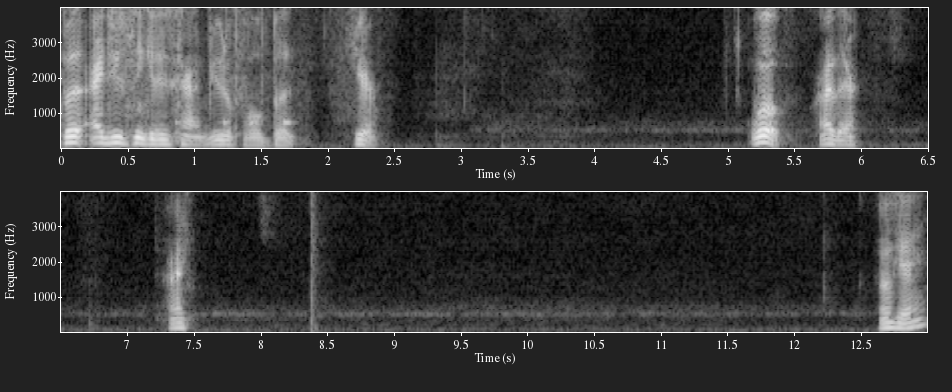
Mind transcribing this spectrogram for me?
But I do think it is kind of beautiful, but here. Whoa, hi there. Hi. Okay.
